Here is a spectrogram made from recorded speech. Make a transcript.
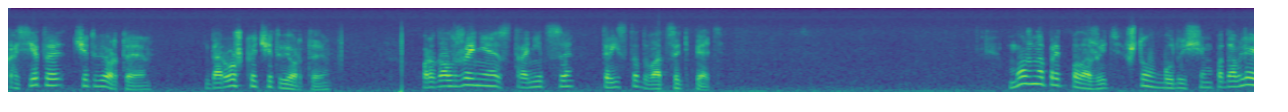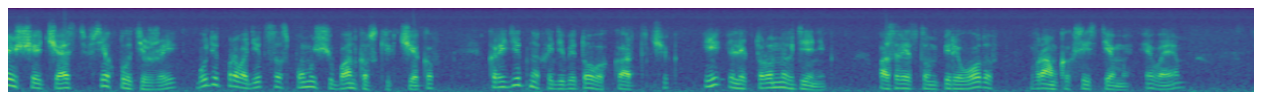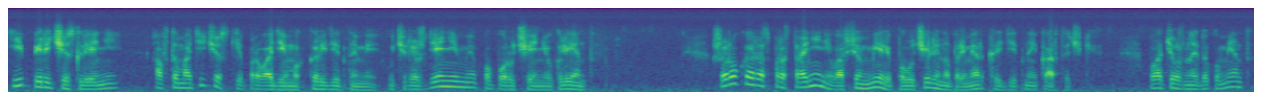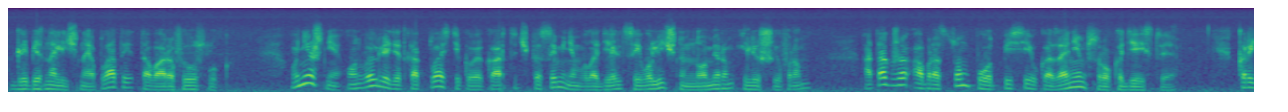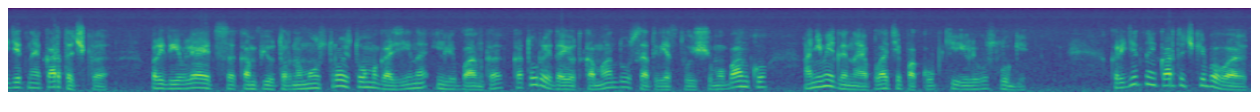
Кассета четвертая. Дорожка четвертая. Продолжение страницы 325. Можно предположить, что в будущем подавляющая часть всех платежей будет проводиться с помощью банковских чеков, кредитных и дебетовых карточек и электронных денег посредством переводов в рамках системы ЭВМ и перечислений, автоматически проводимых кредитными учреждениями по поручению клиентов. Широкое распространение во всем мире получили, например, кредитные карточки. Платежный документ для безналичной оплаты товаров и услуг. Внешне он выглядит как пластиковая карточка с именем владельца, его личным номером или шифром, а также образцом подписи и указанием срока действия. Кредитная карточка предъявляется компьютерному устройству магазина или банка, которое дает команду соответствующему банку о немедленной оплате покупки или услуги. Кредитные карточки бывают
